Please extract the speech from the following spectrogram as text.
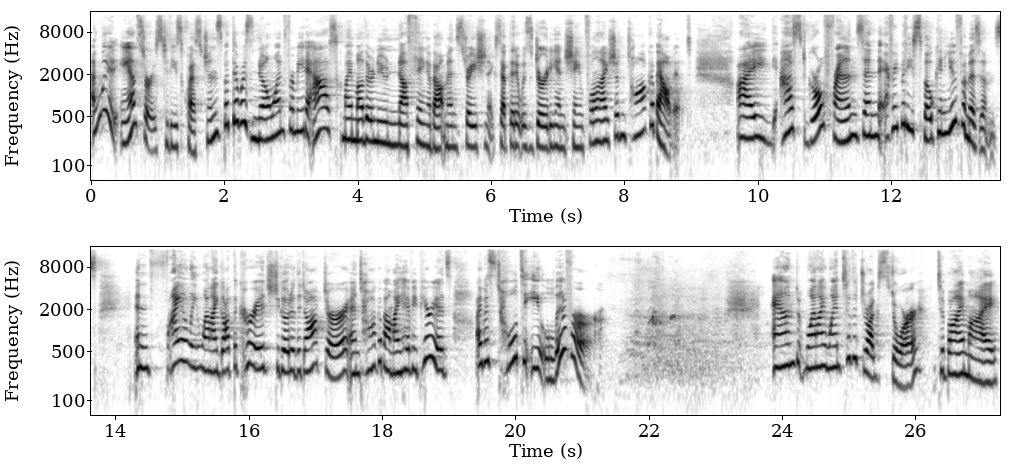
I wanted answers to these questions, but there was no one for me to ask. My mother knew nothing about menstruation except that it was dirty and shameful and I shouldn't talk about it. I asked girlfriends, and everybody spoke in euphemisms. And finally, when I got the courage to go to the doctor and talk about my heavy periods, I was told to eat liver. and when I went to the drugstore to buy my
